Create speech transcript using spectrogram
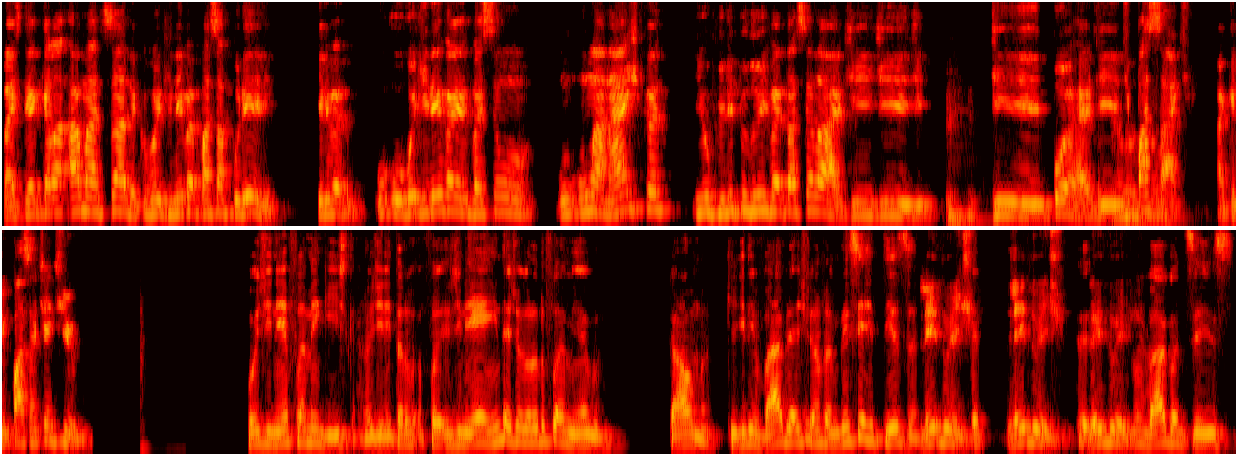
Vai ter aquela amassada que o Rodinei vai passar por ele. que Ele vai, o, o Rodinei vai, vai ser um, um, um anasca e o Felipe Luiz vai estar, sei lá, de, de, de, de porra, de, de Passat. Aquele Passat antigo. Rodinei é flamenguista, cara. Rodinei, tá no- Rodinei ainda é jogador do Flamengo. Calma, que ele vai abrir a no Flamengo, tenho certeza. Lei do ex. Lei do ex. Lei do ex. Não vai acontecer isso.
